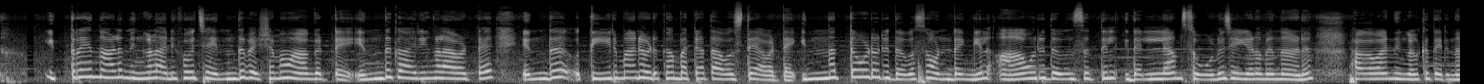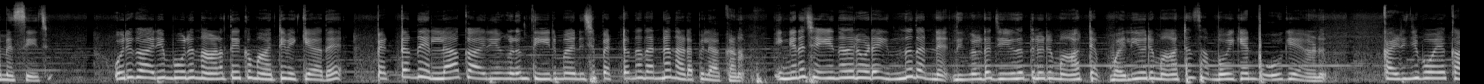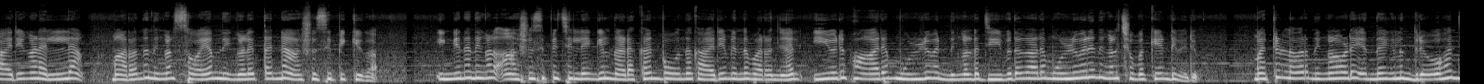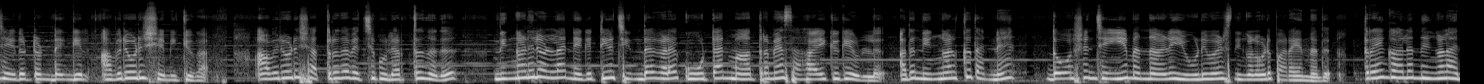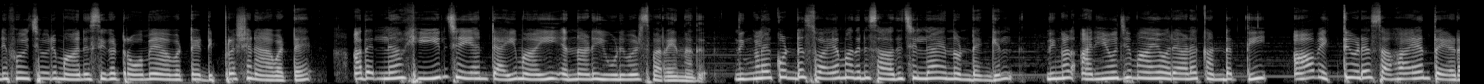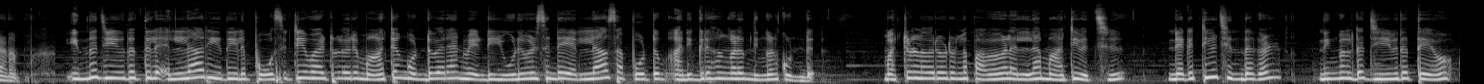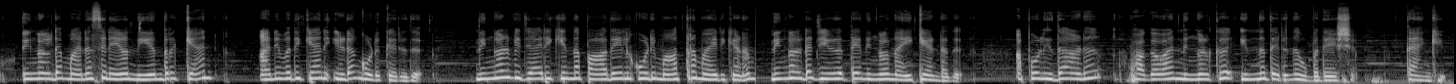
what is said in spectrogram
ഇത്രയും നാൾ നിങ്ങൾ അനുഭവിച്ച എന്ത് വിഷമമാകട്ടെ എന്ത് കാര്യങ്ങളാവട്ടെ എന്ത് തീരുമാനം എടുക്കാൻ പറ്റാത്ത അവസ്ഥയാവട്ടെ ഇന്നത്തോടൊരു ദിവസം ഉണ്ടെങ്കിൽ ആ ഒരു ദിവസത്തിൽ ഇതെല്ലാം സോൾവ് ചെയ്യണമെന്നാണ് ഭഗവാൻ നിങ്ങൾക്ക് തരുന്ന മെസ്സേജ് ഒരു കാര്യം പോലും നാളത്തേക്ക് മാറ്റി വെക്കാതെ പെട്ടെന്ന് എല്ലാ കാര്യങ്ങളും തീരുമാനിച്ച് പെട്ടെന്ന് തന്നെ നടപ്പിലാക്കണം. ഇങ്ങനെ ചെയ്യുന്നതിലൂടെ ഇന്ന് തന്നെ നിങ്ങളുടെ ജീവിതത്തിലൊരു മാറ്റം വലിയൊരു മാറ്റം സംഭവിക്കാൻ പോവുകയാണ്. കഴിഞ്ഞുപോയ കാര്യങ്ങളെല്ലാം മറന്ന് നിങ്ങൾ സ്വയം നിങ്ങളെ തന്നെ ആശ്വസിപ്പിക്കുക. ഇങ്ങനെ നിങ്ങൾ ആശ്വസിപ്പിച്ചില്ലെങ്കിൽ നടക്കാൻ പോകുന്ന കാര്യം എന്ന് പറഞ്ഞാൽ ഈ ഒരു ഭാരം മുഴുവൻ നിങ്ങളുടെ ജീവിതകാലം മുഴുവനും നിങ്ങൾ ചുമക്കേണ്ടി വരും. മറ്റുള്ളവർ നിങ്ങളോട് എന്തെങ്കിലും ദ്രോഹം ചെയ്തിട്ടുണ്ടെങ്കിൽ അവരോട് ക്ഷമിക്കുക. അവരോട് ശത്രുത വെച്ച് പുലർത്തുന്നത് നിങ്ങളിലുള്ള നെഗറ്റീവ് ചിന്തകളെ കൂട്ടാൻ മാത്രമേ സഹായിക്കുകയുള്ളൂ. അത് നിങ്ങൾക്ക് തന്നെ ദോഷം ചെയ്യുമെന്നാണ് യൂണിവേഴ്സ് നിങ്ങളോട് പറയുന്നത്. ഇത്രയും കാലം നിങ്ങൾ അനുഭവിച്ച ഒരു മാനസിക ട്രോമ ആവട്ടെ ഡിപ്രഷൻ ആവട്ടെ അതെല്ലാം ഹീൽ ചെയ്യാൻ ടൈമായി എന്നാണ് യൂണിവേഴ്സ് പറയുന്നത്. നിങ്ങളെ കൊണ്ട് സ്വയം അതിന് സാധിച്ചില്ല എന്നുണ്ടെങ്കിൽ നിങ്ങൾ അനുയോജ്യമായ ഒരാളെ കണ്ടെത്തി ആ വ്യക്തിയുടെ സഹായം തേടണം. ഇന്ന് ജീവിതത്തിൽ എല്ലാ രീതിയിലും പോസിറ്റീവായിട്ടുള്ള ഒരു മാറ്റം കൊണ്ടുവരാൻ വേണ്ടി യൂണിവേഴ്സിന്റെ എല്ലാ സപ്പോർട്ടും അനുഗ്രഹങ്ങളും നിങ്ങൾക്കുണ്ട്. മറ്റുള്ളവരോടുള്ള പകകളെല്ലാം മാറ്റിവെച്ച് നെഗറ്റീവ് ചിന്തകൾ നിങ്ങളുടെ ജീവിതത്തെയോ നിങ്ങളുടെ മനസ്സിനെയോ നിയന്ത്രിക്കാൻ അനുവദിക്കാൻ ഇടം കൊടുക്കരുത്. നിങ്ങൾ വിചാരിക്കുന്ന പാതയിൽ കൂടി മാത്രമായിരിക്കണം നിങ്ങളുടെ ജീവിതത്തെ നിങ്ങൾ നയിക്കേണ്ടത്. അപ്പോൾ ഇതാണ് ഭഗവാൻ നിങ്ങൾക്ക് ഇന്ന് തരുന്ന ഉപദേശം. താങ്ക്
